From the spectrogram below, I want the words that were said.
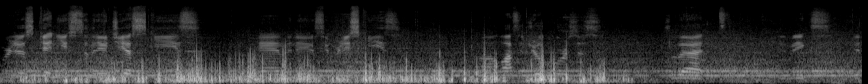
We're just getting used to the new GS skis and the new Super G skis. Uh, lots of drill courses, so that it makes it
